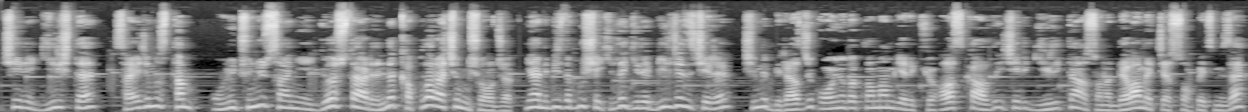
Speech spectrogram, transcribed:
içeriye girişte sayacımız tam 13. saniyeyi gösterdiğinde kapılar açılmış olacak. Yani biz de bu şekilde girebileceğiz içeri. Şimdi birazcık oyun odaklanmam gerekiyor. Az kaldı. İçeri girdikten sonra devam edeceğiz sohbetimize.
